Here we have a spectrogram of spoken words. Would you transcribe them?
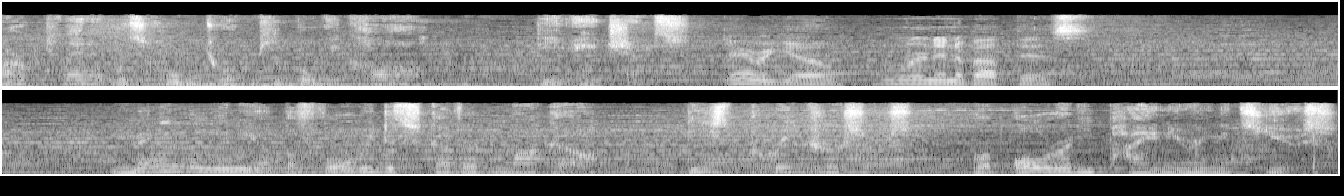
our planet was home to a people we call the Ancients. There we go. I'm learning about this. Many millennia before we discovered Mako, these precursors were already pioneering its use.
